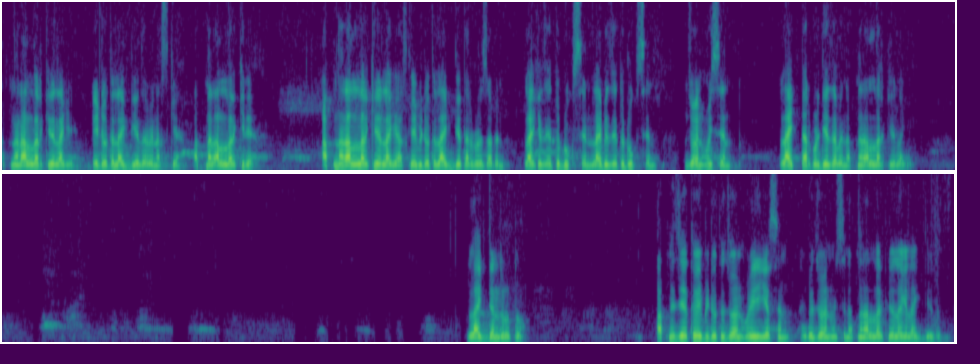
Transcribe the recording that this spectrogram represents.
আপনার আল্লাহর কিরে লাগে? ভিডিওতে লাইক দিয়ে যাবেন আজকে। আপনার আল্লাহর কিরে? আপনার আল্লাহর কিরে লাগে? আজকে এই ভিডিওতে লাইক দিয়ে তারপরে যাবেন। লাইকে যেহেতু ঢুকছেন লাইভে যেহেতু ঢুকছেন জয়েন হয়েছেন লাইক তারপরে দিয়ে যাবেন, আপনার আল্লাহর কিরে লাগে? লাইক দেন দ্রুত। আপনি যেহেতু এই ভিডিওতে জয়েন হয়েই গেছেন জয়েন হয়েছেন আপনার আল্লাহর কিরে লাগে লাইক দিয়ে যাবেন।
